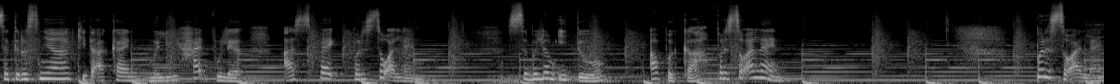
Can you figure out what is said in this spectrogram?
Seterusnya, kita akan melihat pula aspek persoalan. Sebelum itu, apakah persoalan? Persoalan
